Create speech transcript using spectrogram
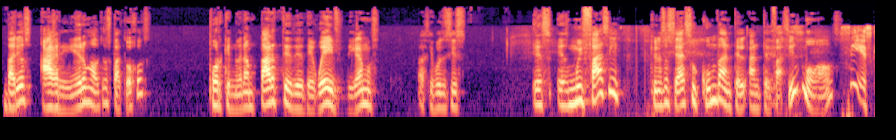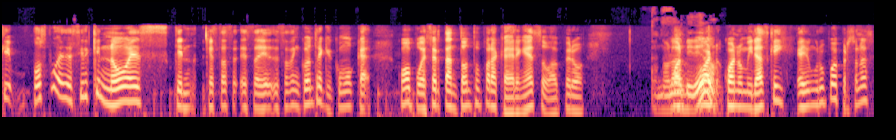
varios agredieron a otros patojos porque no eran parte de The Wave, digamos. Así vos decís, es, es muy fácil que una sociedad sucumba ante el, ante el fascismo, vamos. Sí, es que vos puedes decir que no es que, que estás, estás, en contra y que cómo, cómo puedes ser tan tonto para caer en eso, ¿va? Pero Pues no lo cuando, cuando miras que hay, un grupo de personas,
